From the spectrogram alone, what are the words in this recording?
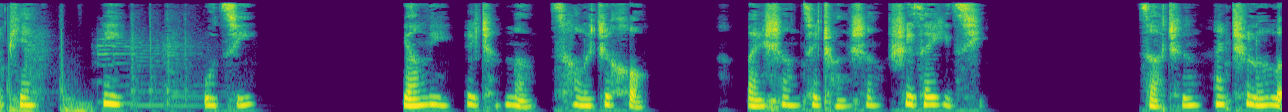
篇一五集，杨丽被陈猛操了之后，晚上在床上睡在一起，早晨还赤裸裸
